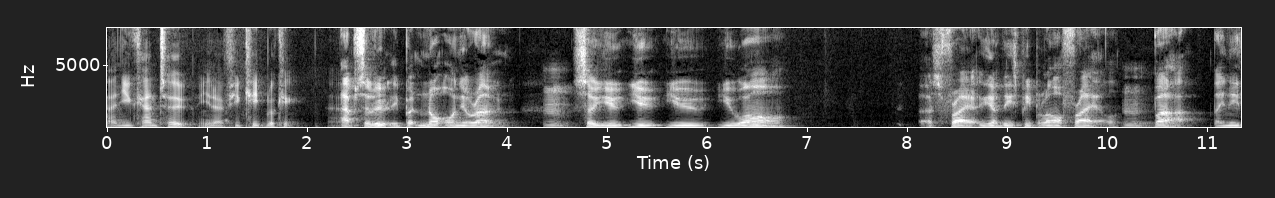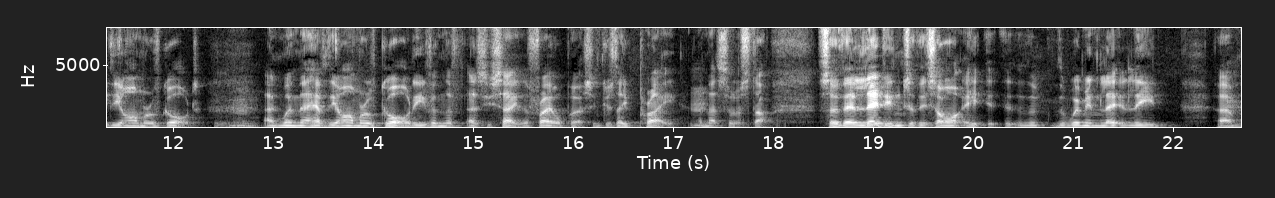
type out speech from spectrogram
And you can too, you know, if you keep looking. Absolutely, but not on your own. Mm. So you you you you are as frail. You know, these people are frail, mm. but they need the armor of God. Mm-hmm. And when they have the armor of God, even the, as you say, the frail person, because they pray and mm. that sort of stuff. So they're led into this. Uh, ar- The, the women lead um,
